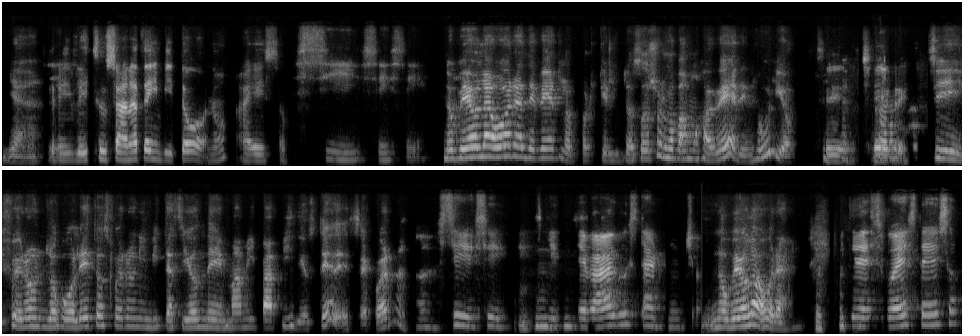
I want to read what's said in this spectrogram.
Ya. Increíble. Susana te invitó, ¿no? A eso. Sí, sí, sí. No veo la hora de verlo porque nosotros lo vamos a ver en julio. Sí, chévere. Sí, fueron, los boletos fueron invitación de mami y papi de ustedes, ¿se acuerdan? Ah, sí, sí, sí, te va a gustar mucho. No veo la hora. Y después de eso,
